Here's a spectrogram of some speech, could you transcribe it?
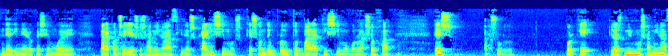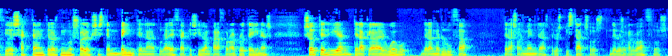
de dinero que se mueve para conseguir esos aminoácidos carísimos que son de un producto baratísimo con la soja es absurdo. Porque los mismos aminoácidos, exactamente los mismos, solo existen 20 en la naturaleza que sirvan para formar proteínas, se obtendrían de la clara del huevo, de la merluza, de las almendras, de los pistachos, de los garbanzos,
